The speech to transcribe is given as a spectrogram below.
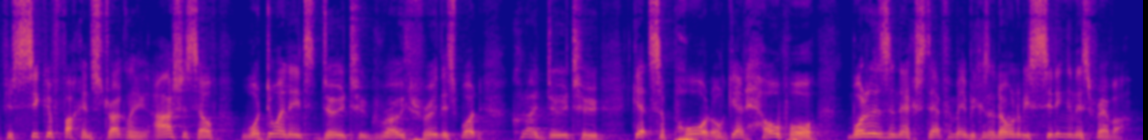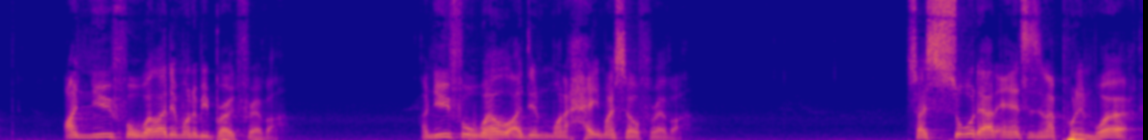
If you're sick of fucking struggling, ask yourself, what do I need to do to grow through this? What could I do to get support or get help? Or what is the next step for me? Because I don't want to be sitting in this forever. I knew full well I didn't want to be broke forever. I knew full well I didn't want to hate myself forever. So I sought out answers and I put in work.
